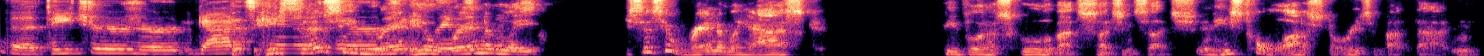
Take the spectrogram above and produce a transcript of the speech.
the teachers or guidance. He says he ran, he'll randomly. He says he'll randomly ask people in a school about such and such, and he's told a lot of stories about that. And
